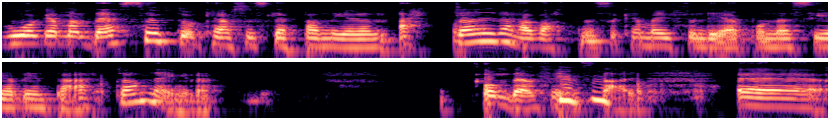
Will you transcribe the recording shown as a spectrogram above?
vågar man dessutom kanske släppa ner en ärta i det här vattnet så kan man ju fundera på när ser vi inte ärtan längre? Om den finns där. Eh,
